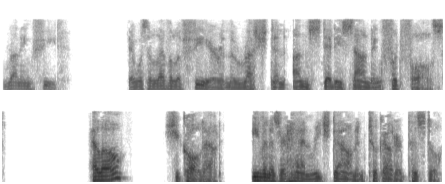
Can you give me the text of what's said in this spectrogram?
running feet. There was a level of fear in the rushed and unsteady-sounding footfalls. Hello? she called out, even as her hand reached down and took out her pistol.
